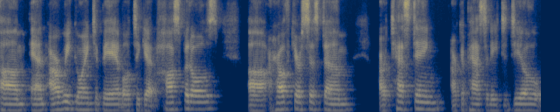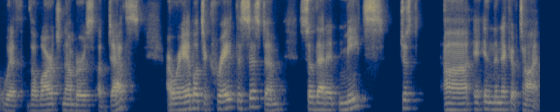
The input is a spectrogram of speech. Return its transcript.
Um, and are we going to be able to get hospitals, our healthcare system, our testing, our capacity to deal with the large numbers of deaths? Are we able to create the system so that it meets just uh, in the nick of time?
